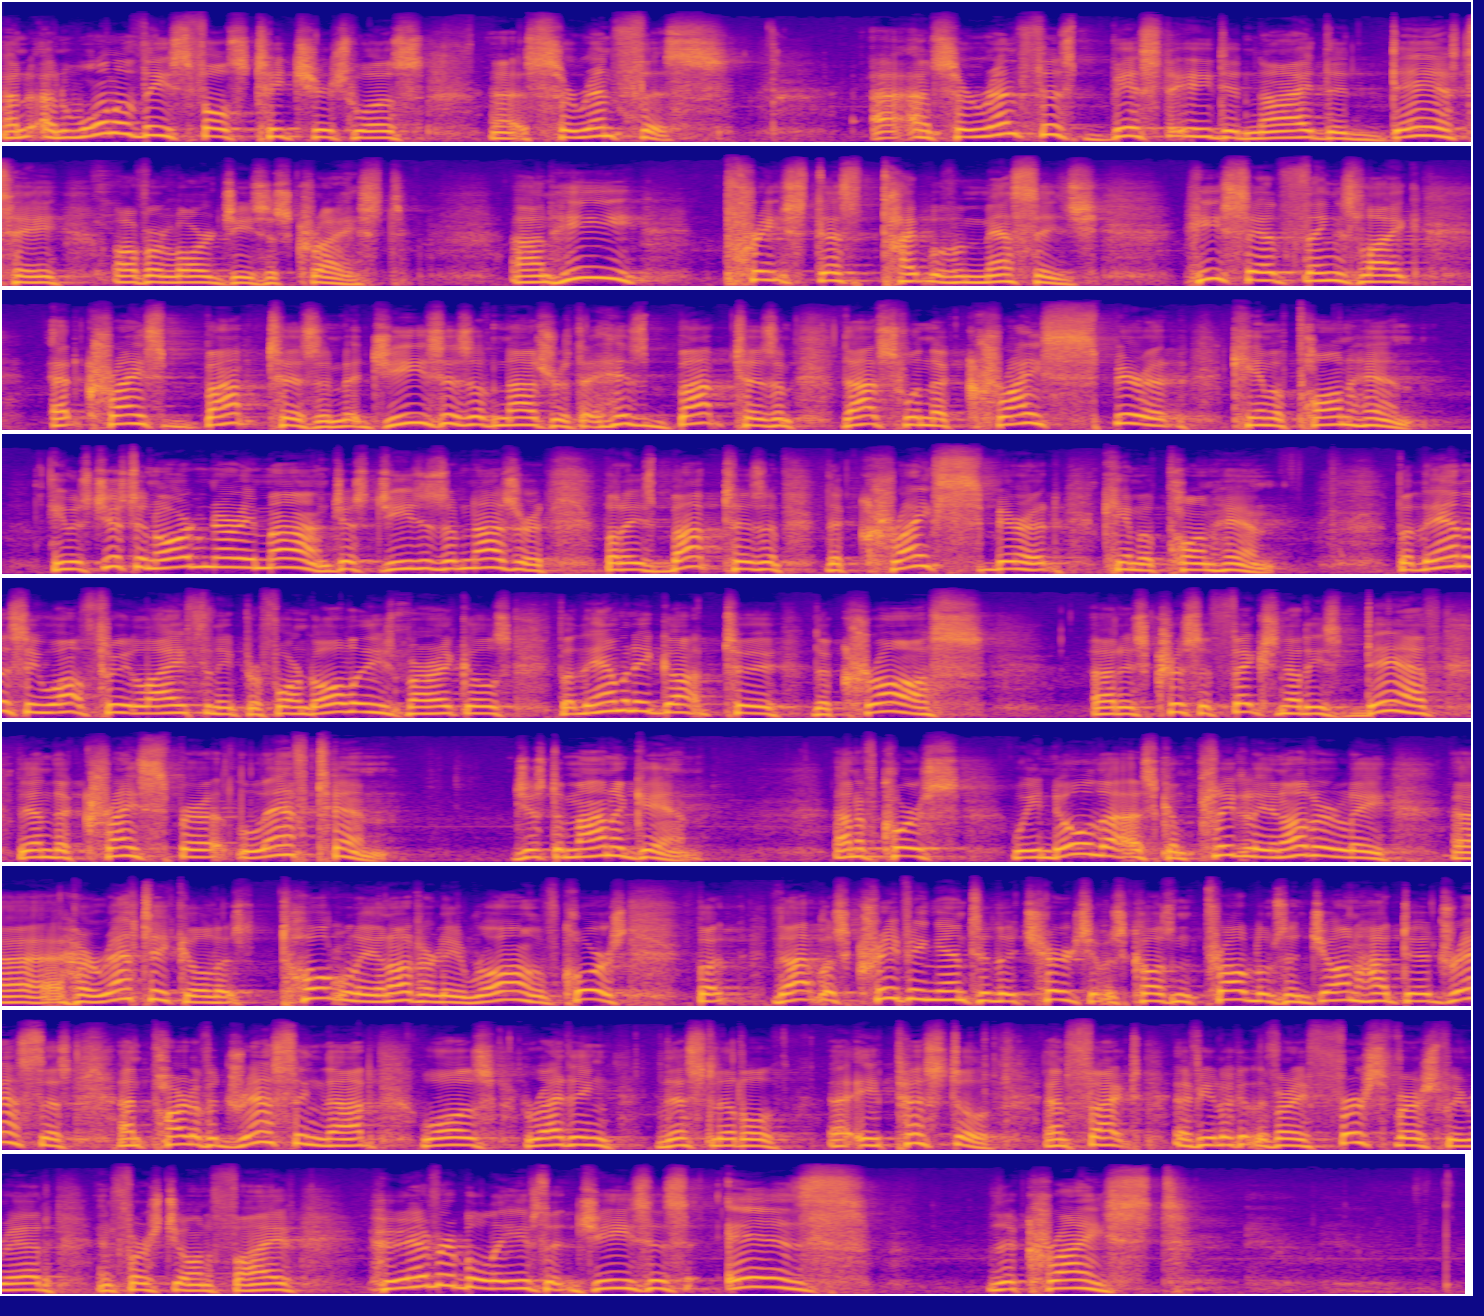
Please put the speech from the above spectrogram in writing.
And, and one of these false teachers was uh, Cerinthus. Uh, and Cerinthus basically denied the deity of our Lord Jesus Christ. And he preached this type of a message. He said things like, at Christ's baptism, at Jesus of Nazareth, at his baptism, that's when the Christ Spirit came upon him. He was just an ordinary man, just Jesus of Nazareth. But at his baptism, the Christ Spirit came upon him. But then, as he walked through life and he performed all of these miracles, but then when he got to the cross, at his crucifixion, at his death, then the Christ Spirit left him, just a man again. And of course, we know that is completely and utterly uh, heretical. It's totally and utterly wrong, of course. But that was creeping into the church. It was causing problems, and John had to address this. And part of addressing that was writing this little uh, epistle. In fact, if you look at the very first verse we read in 1 John 5, whoever believes that Jesus is the Christ,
